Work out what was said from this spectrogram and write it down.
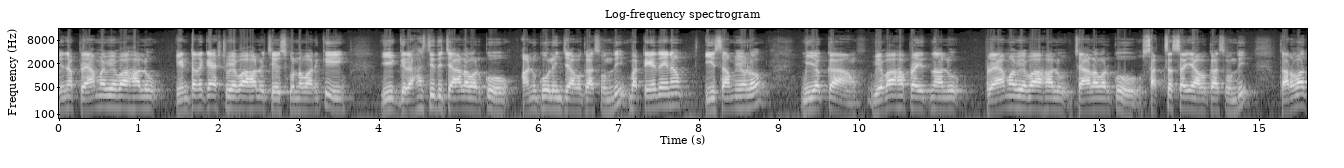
ఏదైనా ప్రేమ వివాహాలు ఇంటర్ క్యాస్ట్ వివాహాలు చేసుకున్న వారికి ఈ గ్రహస్థితి చాలా వరకు అనుకూలించే అవకాశం ఉంది. బట్ ఏదైనా ఈ సమయంలో మీ యొక్క వివాహ ప్రయత్నాలు ప్రేమ వివాహాలు చాలా వరకు సక్సెస్ అయ్యే అవకాశం ఉంది. తర్వాత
